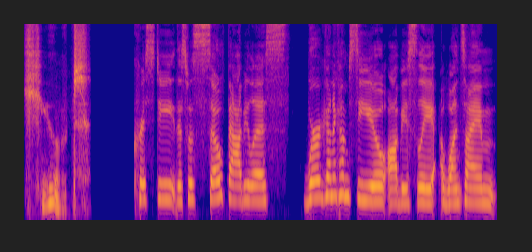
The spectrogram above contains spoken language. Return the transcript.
Cute. Kristie, this was so fabulous. We're going to come see you, obviously, once I'm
